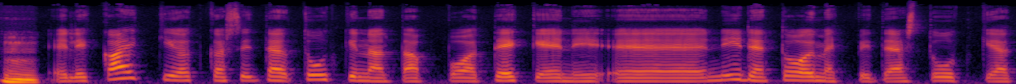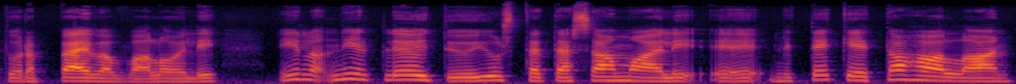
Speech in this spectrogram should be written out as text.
Hmm. Eli kaikki, jotka sitä tutkinnantappoa tekee, niin niiden toimet pitäisi tutkia ja tuoda päivänvaloon. Eli niiltä löytyy just tätä samaa, eli ne tekee tahallaan,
